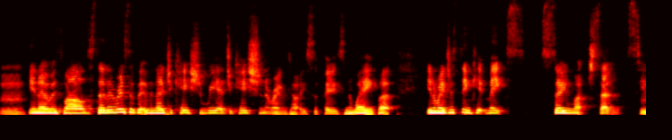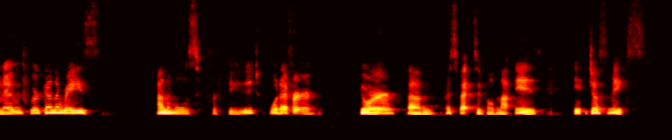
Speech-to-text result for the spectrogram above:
Mm. you know, as well. So there is a bit of an education, re-education around it, I suppose, in a way. But you know, I just think it makes so much sense. You Mm. know, if we're going to raise animals for food, whatever your um, perspective on that is, it just makes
